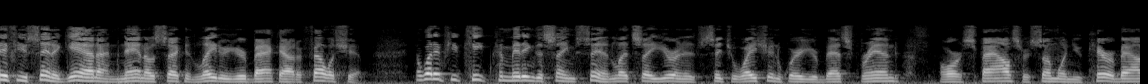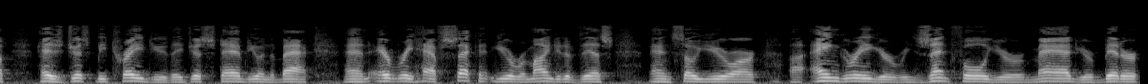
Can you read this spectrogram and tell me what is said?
if you sin again, a nanosecond later, you're back out of fellowship. And what if you keep committing the same sin? Let's say you're in a situation where your best friend or spouse or someone you care about has just betrayed you. They just stabbed you in the back. And every half second you're reminded of this and so you are uh, angry, you're resentful, you're mad, you're bitter,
